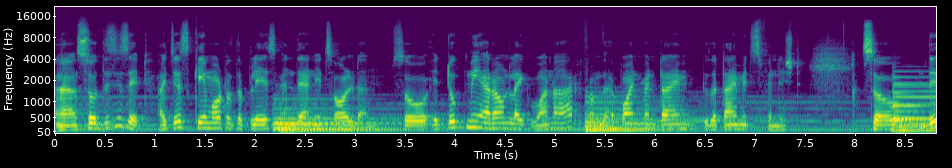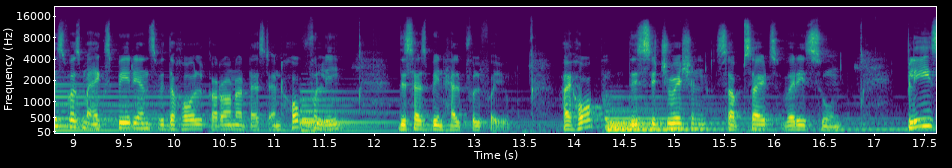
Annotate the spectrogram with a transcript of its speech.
Uh, so this is it. I just came out of the place and then it's all done. So it took me around like one hour from the appointment time to the time it's finished. So this was my experience with the whole corona test and hopefully this has been helpful for you. I hope this situation subsides very soon. Please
